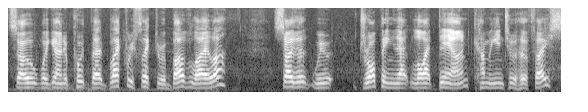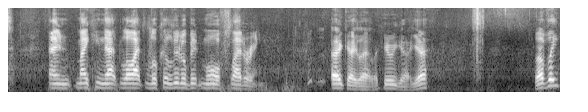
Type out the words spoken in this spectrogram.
So we're going to put that black reflector above Layla so that we're dropping that light down, coming into her face and making that light look a little bit more flattering. Okay, Layla, here we go, yeah? Lovely.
